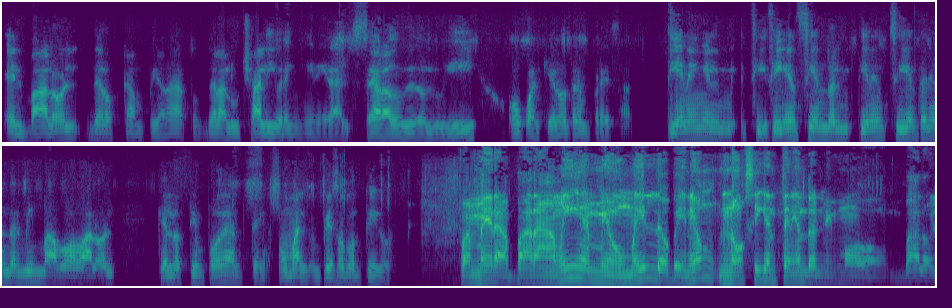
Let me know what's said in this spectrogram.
El valor de los campeonatos, de la lucha libre en general, sea la WWE o cualquier otra empresa, tienen el, si- siguen siendo el, tienen, siguen teniendo el mismo valor que en los tiempos de antes. Omar, empiezo contigo. Pues mira, para mí, en mi humilde opinión, no siguen teniendo el mismo valor.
